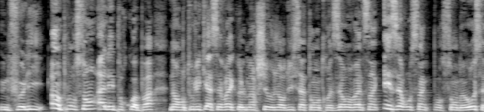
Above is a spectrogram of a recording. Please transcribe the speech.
une folie 1%. Allez, pourquoi pas. Non, en tous les cas, c'est vrai que le marché aujourd'hui s'attend entre 0,25 et 0,5% de hausse.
